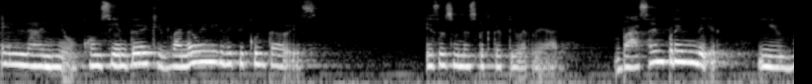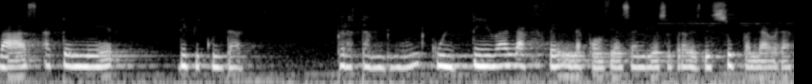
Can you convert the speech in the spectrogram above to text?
el año consciente de que van a venir dificultades. Esa es una expectativa real. Vas a emprender y vas a tener dificultad, pero también cultiva la fe y la confianza en Dios a través de su palabra.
